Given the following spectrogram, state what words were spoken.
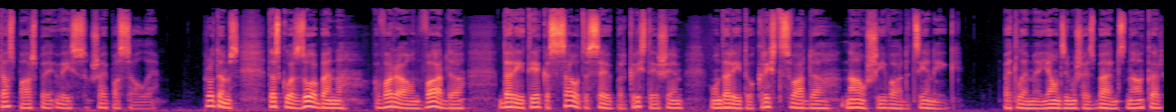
Tas pārspēj visu šai pasaulē. Protams, tas, ko zobena varā un vārdā darīja tie, kas sauca sevi par kristiešiem un darīja to Kristus vārdā, nav šī vārda cienīgi. Betlēmē jaundzimušais bērns nāk ar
